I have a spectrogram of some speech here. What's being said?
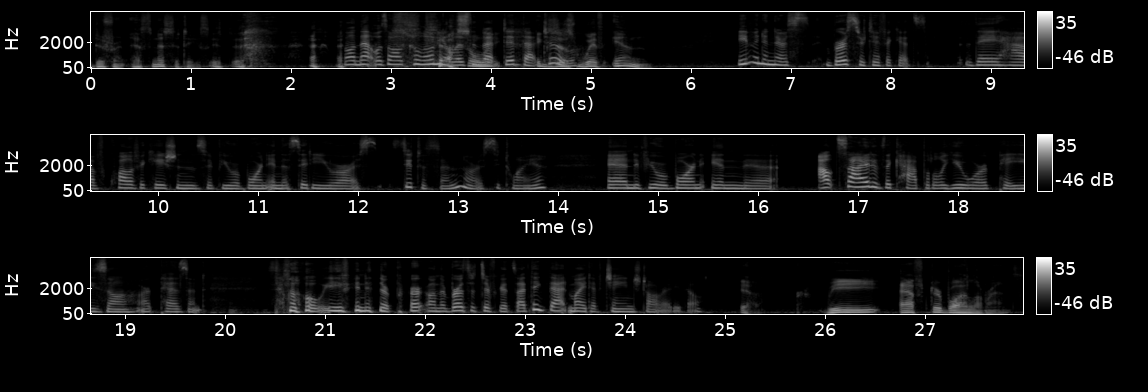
different ethnicities. It. well, and that was all colonialism that did that too. Exists within. Even in their birth certificates, they have qualifications. If you were born in the city, you are a citizen or a citoyen, and if you were born in the outside of the capital, you were paysan or peasant. So even in their on their birth certificates, I think that might have changed already, though. Yeah, we after Bois Laurence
